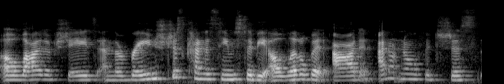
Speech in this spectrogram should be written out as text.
a lot of shades and the range just kind of seems to be a little bit odd and I don't know if it's just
